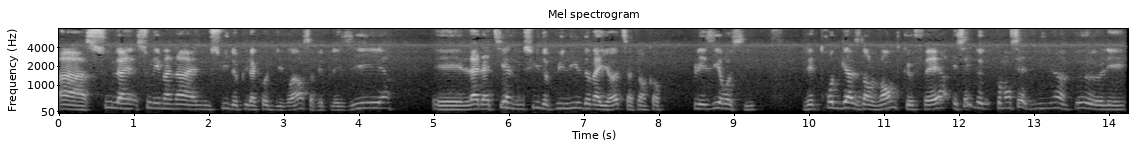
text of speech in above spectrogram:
Ah, manas, elle nous suit depuis la Côte d'Ivoire, ça fait plaisir. Et la Dati, elle nous suit depuis l'île de Mayotte, ça fait encore plaisir aussi. J'ai trop de gaz dans le ventre, que faire? Essaye de commencer à diminuer un peu euh, les,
